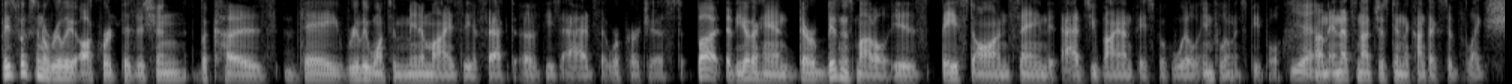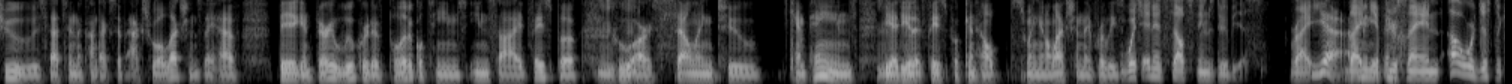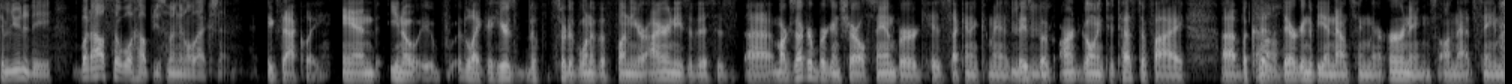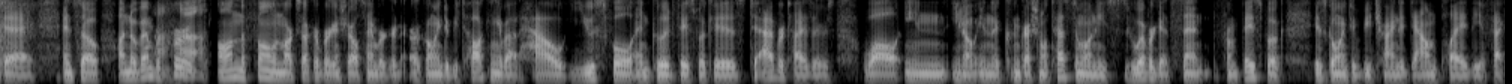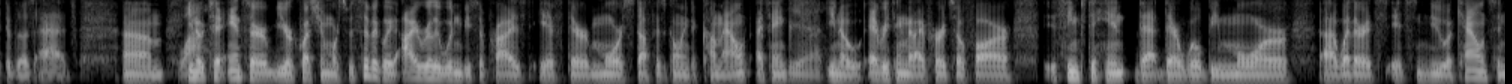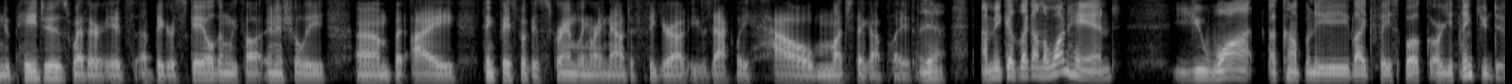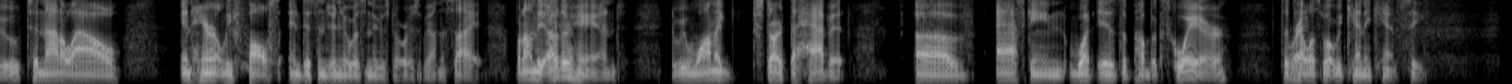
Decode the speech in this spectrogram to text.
Facebook's in a really awkward position because they really want to minimize the effect of these ads that were purchased. But on the other hand, their business model is based on saying that ads you buy on Facebook will influence people. Yeah. Um, and that's not just in the context of like shoes, that's in the context of actual elections. They have big and very lucrative political teams inside Facebook who are selling to campaigns the idea that Facebook can help swing an election. They've released Which in itself seems dubious, right? Yeah, I Like mean- if you're saying, oh, we're just a community, but also we'll help you swing an election. Exactly. And, you know, if, like here's the sort of one of the funnier ironies of this is uh, Mark Zuckerberg and Sheryl Sandberg, his second in command at mm-hmm. Facebook, aren't going to testify uh, because oh. they're going to be announcing their earnings on that same day. And so on November uh-huh. 1st, on the phone, Mark Zuckerberg and Sheryl Sandberg are going to be talking about how useful and good Facebook is to advertisers, while in, you know, in the congressional testimonies, whoever gets sent from Facebook is going to be trying to downplay the effect of those ads. Um, wow. You know, to answer your question more specifically, I really wouldn't be surprised if there more stuff is going to come out. I think yeah. you know everything that I've heard so far seems to hint that there will be more, uh, whether it's it's new accounts and new pages, whether it's a bigger scale than we thought initially. Um, but I think Facebook is scrambling right now to figure out exactly how much they got played. Yeah, I mean, because like on the one hand you want a company like Facebook, or you think you do, to not allow inherently false and disingenuous news stories to be on the site. But on the other hand, do we want to start the habit of asking what is the public square to right. tell us what we can and can't see?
